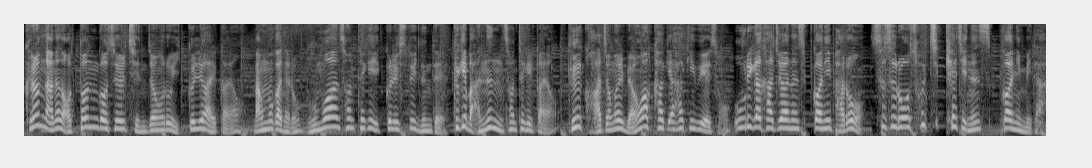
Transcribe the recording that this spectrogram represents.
그럼 나는 어떤 것을 진정으로 이끌려 할까요? 막무가내로 무모한 선택에 이끌릴 수도 있는데 그게 맞는 선택일까요? 그 과정을 명확하게 하기 위해서 우리가 가져야 하는 습관이 바로 스스로 솔직해지는 습관입니다.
